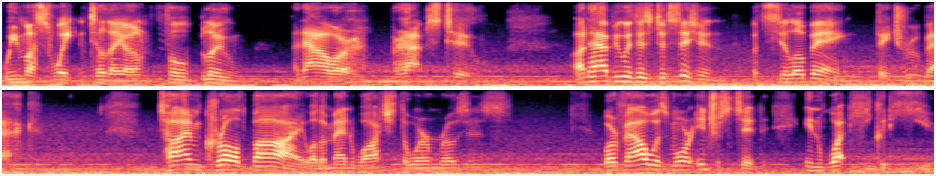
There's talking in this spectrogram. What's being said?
We must wait until they are in full bloom. An hour, perhaps two. Unhappy with his decision, but still obeying, they drew back. Time crawled by while the men watched the worm roses. Morval was more interested in what he could hear.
